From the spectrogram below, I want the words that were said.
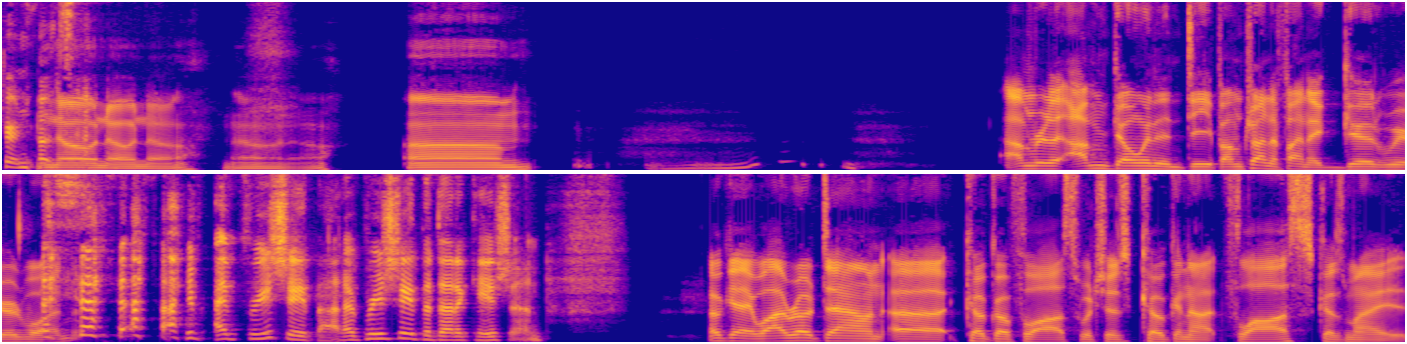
your notes. no, no, no, no, no. Um, I'm really. I'm going in deep. I'm trying to find a good weird one. I, I appreciate that. I appreciate the dedication. Okay, well, I wrote down uh, cocoa floss, which is coconut floss, because my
